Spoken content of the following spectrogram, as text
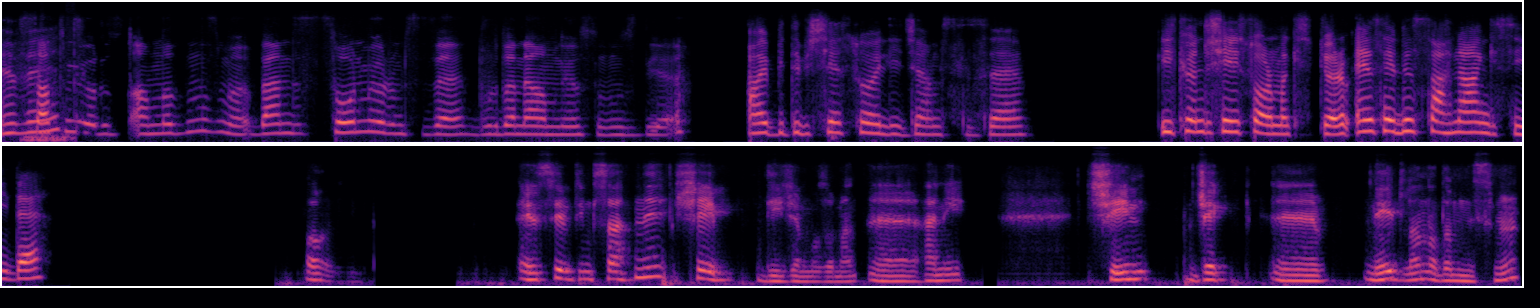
Evet. satmıyoruz anladınız mı? Ben de sormuyorum size burada ne anlıyorsunuz diye. Ay bir de bir şey söyleyeceğim size. İlk önce şeyi sormak istiyorum. En sevdiğin sahne hangisiydi? O, en sevdiğim sahne şey diyeceğim o zaman. Ee, hani şeyin Jack e, neydi lan adamın ismi?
